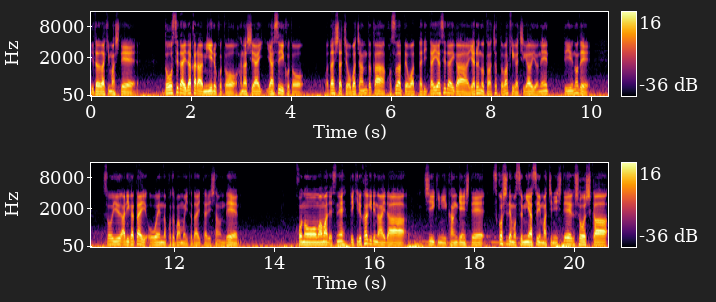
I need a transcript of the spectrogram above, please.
いただきまして、同世代だから見えること、話し合いやすいこと、私たちおばちゃんとか子育て終わったリタイア世代がやるのとはちょっと訳が違うよねっていうので、そういうありがたい応援の言葉もいただいたりしたので、このままですね、できる限りの間、地域に還元して、少しでも住みやすい街にして、少子化、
